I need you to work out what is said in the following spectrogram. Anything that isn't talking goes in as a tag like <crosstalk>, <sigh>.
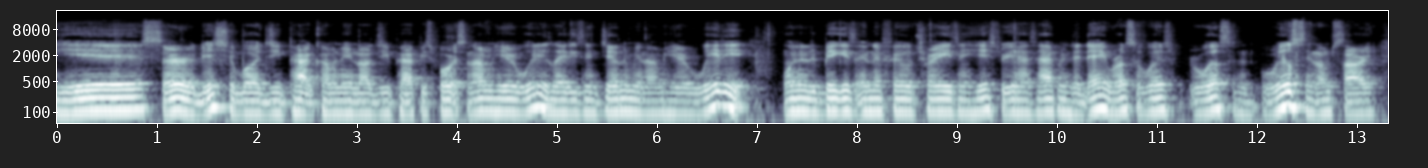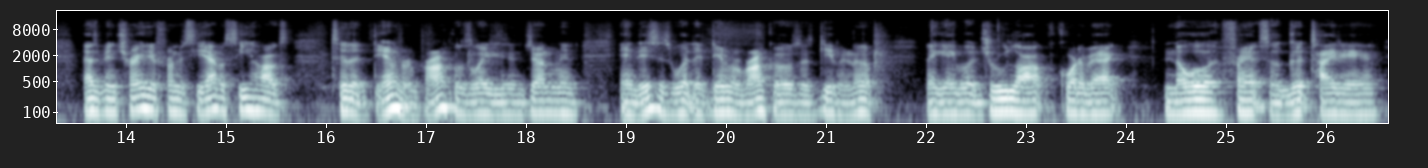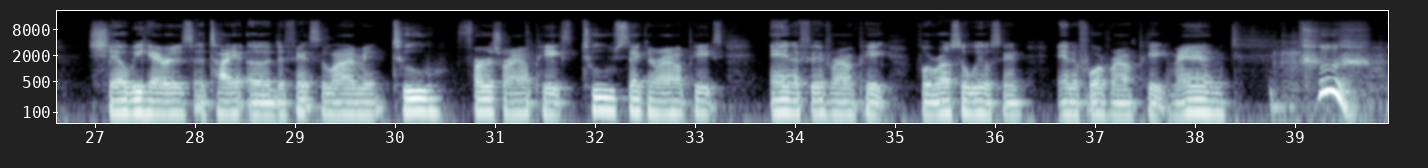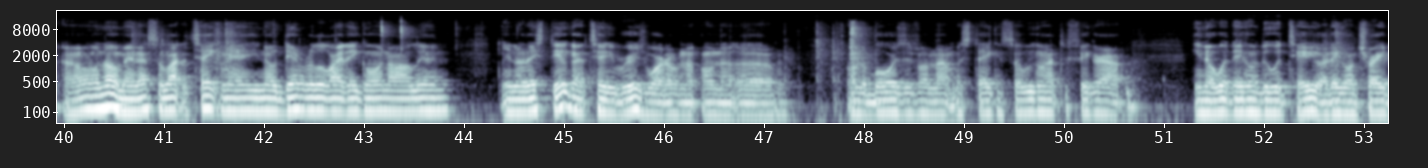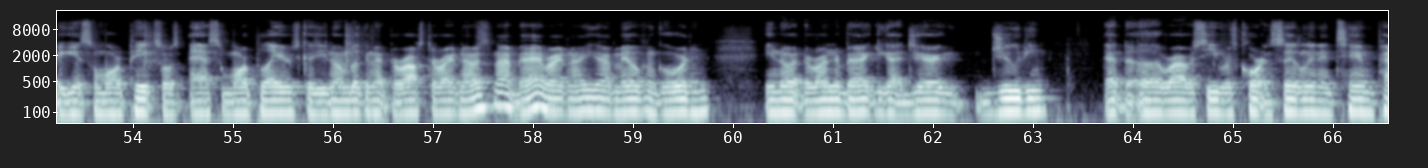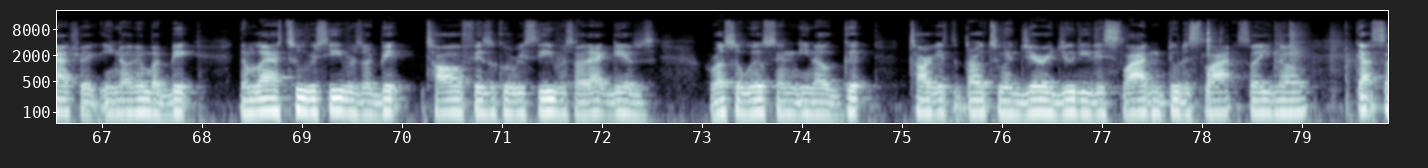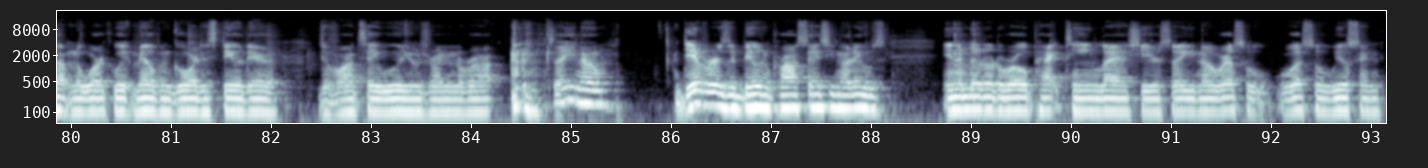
Yes, sir. This your boy G Pack coming in on G Pappy Sports, and I'm here with it, ladies and gentlemen. I'm here with it. One of the biggest NFL trades in history has happened today. Russell Wilson, Wilson, I'm sorry, has been traded from the Seattle Seahawks to the Denver Broncos, ladies and gentlemen. And this is what the Denver Broncos has given up. They gave up Drew Lock, quarterback, Noah Fant, a good tight end. Shelby Harris, a tight uh, defensive lineman, two first round picks, two second round picks, and a fifth round pick for Russell Wilson and a fourth round pick. Man, whew, I don't know, man. That's a lot to take, man. You know, Denver look like they going all in. You know, they still got Teddy Bridgewater on the on the uh, on the boards, if I'm not mistaken. So we're gonna have to figure out you know what they're gonna do with Teddy. Are they gonna trade to get some more picks or add some more players? Because you know I'm looking at the roster right now. It's not bad right now. You got Melvin Gordon, you know at the running back. You got Jerry Jeudy at the uh, wide receivers, Courtland Sutherland and Tim Patrick. You know them, but big. Them last two receivers are big, tall, physical receivers. So that gives Russell Wilson, you know, good targets to throw to, and Jerry Jeudy just sliding through the slot. So you know got something to work with. Melvin Gordon still there. Javonte Williams running the rock. <clears throat> so, you know, Denver is a building process. You know, they was in the middle of the road pack team last year. So, you know, Russell Russell Wilson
